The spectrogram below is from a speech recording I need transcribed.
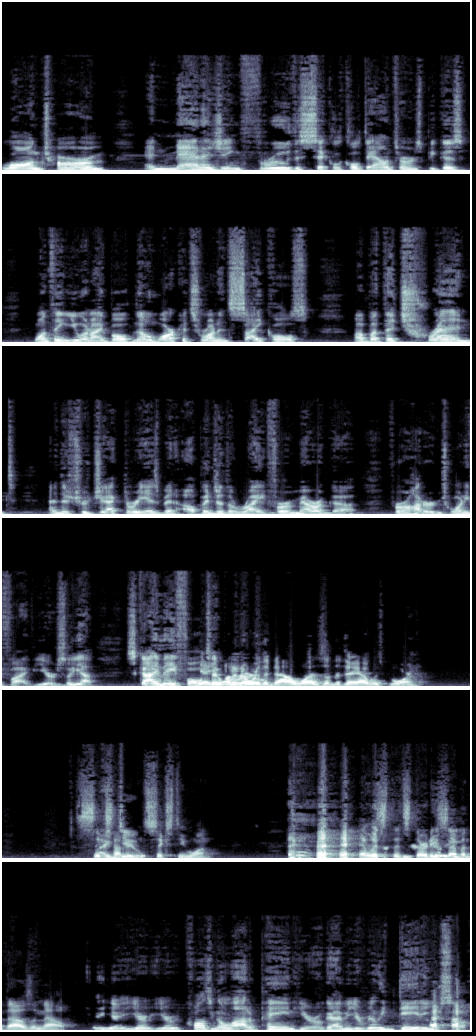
long term and managing through the cyclical downturns because one thing you and I both know markets run in cycles, uh, but the trend and the trajectory has been up and to the right for America for 125 years. So, yeah, sky may fall. Yeah, you want to know where the Dow was on the day I was born? 661. it was it's 37,000 now. You're, you're, you're causing a lot of pain here. Okay, I mean you're really dating yourself.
